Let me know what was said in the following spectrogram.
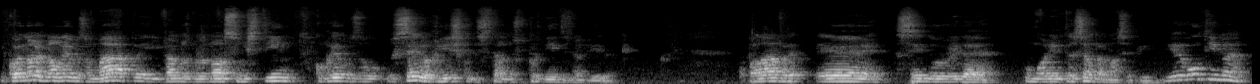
E quando nós não lemos o mapa e vamos no nosso instinto, corremos o, o sério risco de estarmos perdidos na vida. A palavra é, sem dúvida, uma orientação para a nossa vida. E a última,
